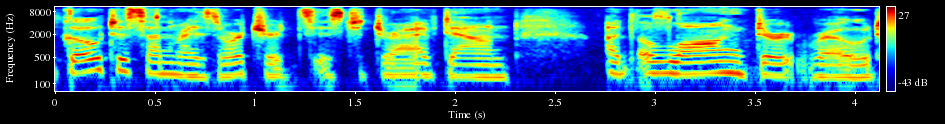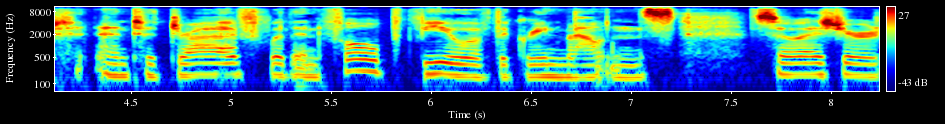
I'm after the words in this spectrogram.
go to Sunrise Orchards is to drive down a, a, long dirt road and to drive within full view of the Green Mountains. So as you're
